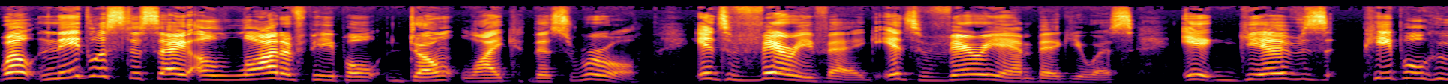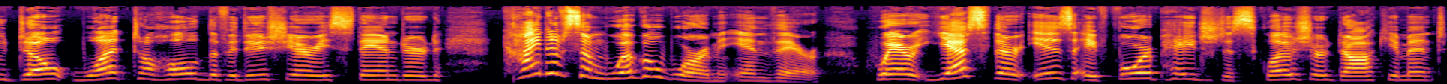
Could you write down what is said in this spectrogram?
Well, needless to say, a lot of people don't like this rule. It's very vague, it's very ambiguous. It gives people who don't want to hold the fiduciary standard kind of some wiggle worm in there, where, yes, there is a four page disclosure document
